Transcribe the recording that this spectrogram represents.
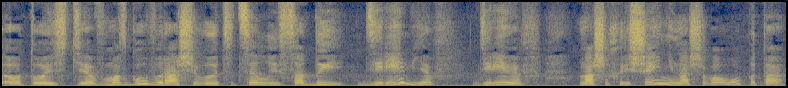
Э, то есть э, в мозгу выращиваются целые сады деревьев, деревьев наших решений, нашего опыта.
